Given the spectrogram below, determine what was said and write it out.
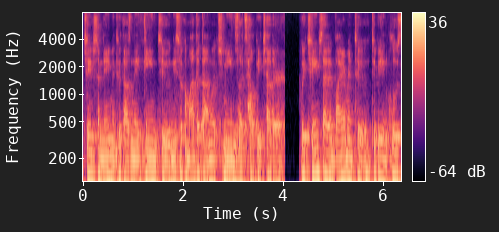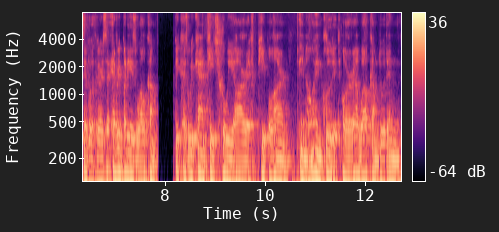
Changed the name in 2018 to Nisohkamatotan, which means let's help each other. We changed that environment to, to be inclusive with regards to everybody is welcome because we can't teach who we are if people aren't, you know, included or welcomed within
